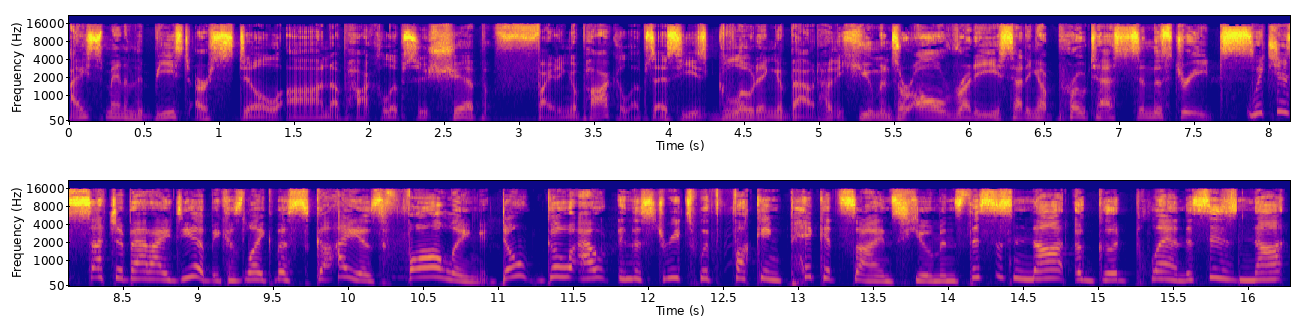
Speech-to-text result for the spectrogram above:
Iceman and the Beast are still on Apocalypse's ship fighting Apocalypse as he's gloating about how the humans are already setting up protests in the streets. Which is such a bad idea because, like, the sky is falling. Don't go out in the streets with fucking picket signs, humans. This is not a good plan. This is not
